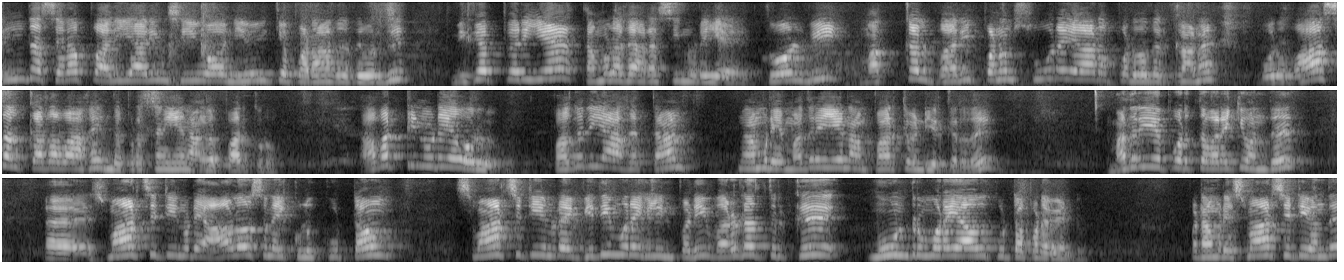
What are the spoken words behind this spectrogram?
எந்த சிறப்பு அதிகாரியும் சிஓ நியமிக்கப்படாதது வந்து மிகப்பெரிய தமிழக அரசினுடைய தோல்வி மக்கள் வரிப்பணம் சூறையாடப்படுவதற்கான ஒரு வாசல் கதவாக இந்த பிரச்சனையை நாங்கள் பார்க்கிறோம். அவற்றினுடைய ஒரு பகுதியாகத்தான் நம்முடைய மதுரையை நாம் பார்க்க வேண்டியிருக்கிறது. மதுரையை பொறுத்த வரைக்கும் வந்து ஸ்மார்ட் சிட்டியினுடைய ஆலோசனை குழு கூட்டம் ஸ்மார்ட் சிட்டியினுடைய விதிமுறைகளின்படி வருடத்திற்கு மூன்று முறையாவது கூட்டப்பட வேண்டும். இப்போ நம்முடைய ஸ்மார்ட் சிட்டி வந்து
